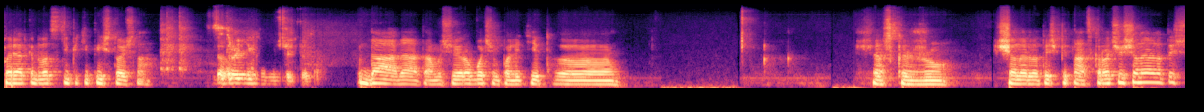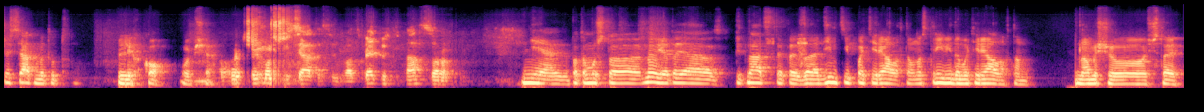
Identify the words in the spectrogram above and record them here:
Порядка 25 тысяч точно. Сотрудникам еще что-то. Да, да, там еще и рабочим полетит. Сейчас э, скажу. Еще, наверное, 1015. Короче, еще, наверное, 1060 мы тут легко вообще. Почему 60, если 25 плюс 15, 40? Не, потому что, ну, это я 15, это за один тип материалов, там у нас три вида материалов, там нам еще, считай...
